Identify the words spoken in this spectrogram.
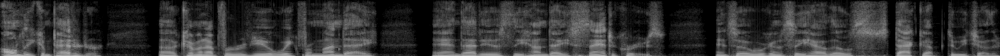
only competitor uh, coming up for review a week from Monday, and that is the Hyundai Santa Cruz. And so we're going to see how those stack up to each other.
